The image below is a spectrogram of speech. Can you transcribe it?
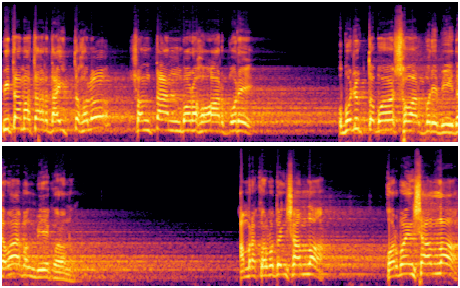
পিতামাতার দায়িত্ব হলো সন্তান বড় হওয়ার পরে, উপযুক্ত বয়স হওয়ার পরে বিয়ে দেওয়া এবং বিয়ে করানো। আমরা করব তো ইনশাআল্লাহ। করব ইনশাআল্লাহ।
